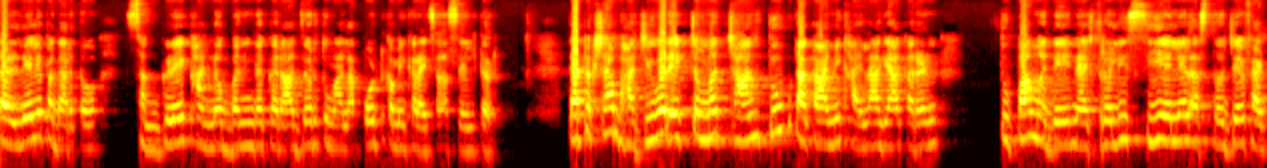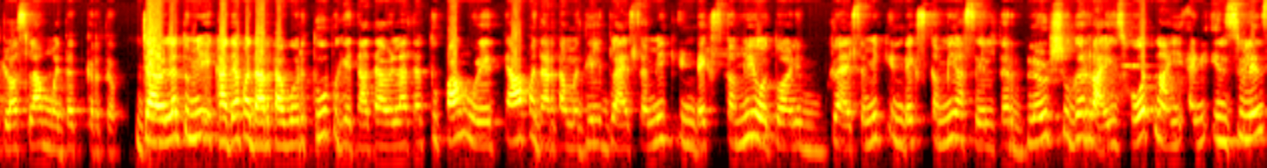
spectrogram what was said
तळलेले पदार्थ सगळे खाणं बंद करा जर तुम्हाला पोट कमी करायचं असेल तर. त्यापेक्षा भाजीवर एक चम्मच छान तूप टाका आणि खायला घ्या कारण तुपामध्ये नॅचरली सी एल एल असतं जे फॅट लॉसला मदत करतं. ज्यावेळेला तुम्ही एखाद्या पदार्थावर तूप घेता त्यावेळेला त्या तुपामुळे त्या पदार्थामधील ग्लायसेमिक इंडेक्स कमी होतो आणि ग्लायसेमिक इंडेक्स कमी असेल तर ब्लड शुगर राईज होत नाही आणि इन्सुलिन्स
